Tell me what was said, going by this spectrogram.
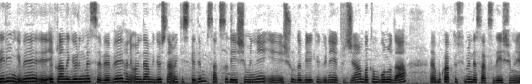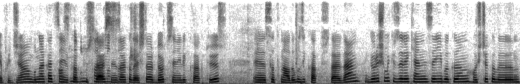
dediğim gibi e, ekranda görünme sebebi hani önden bir göstermek istedim. Saksı değişimini e, şurada bir iki güne yapacağım. Bakın bunu da e, bu kaktüsümün de saksı değişimini yapacağım. Bunlar kaç senelik Aslında kaktüs derseniz arkadaşlar 4 senelik kaktüs. Satın aldığımız ilk kaktüslerden. Görüşmek üzere. Kendinize iyi bakın. Hoşçakalın.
